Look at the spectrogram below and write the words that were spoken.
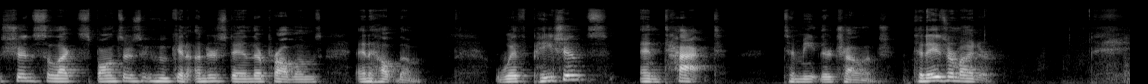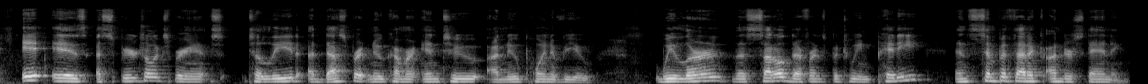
should select sponsors who can understand their problems and help them with patience and tact to meet their challenge. Today's reminder it is a spiritual experience to lead a desperate newcomer into a new point of view. We learn the subtle difference between pity and sympathetic understanding.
